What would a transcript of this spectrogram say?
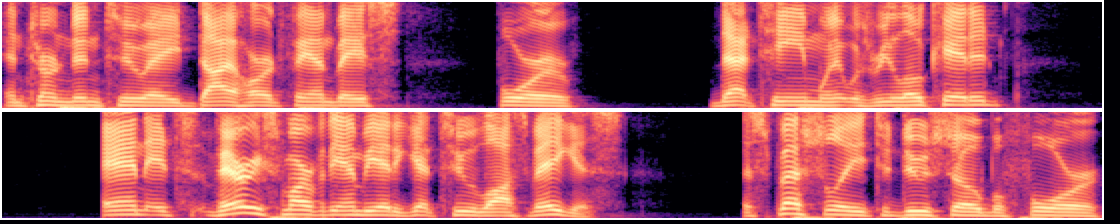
and turned into a diehard fan base for that team when it was relocated. And it's very smart for the NBA to get to Las Vegas, especially to do so before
